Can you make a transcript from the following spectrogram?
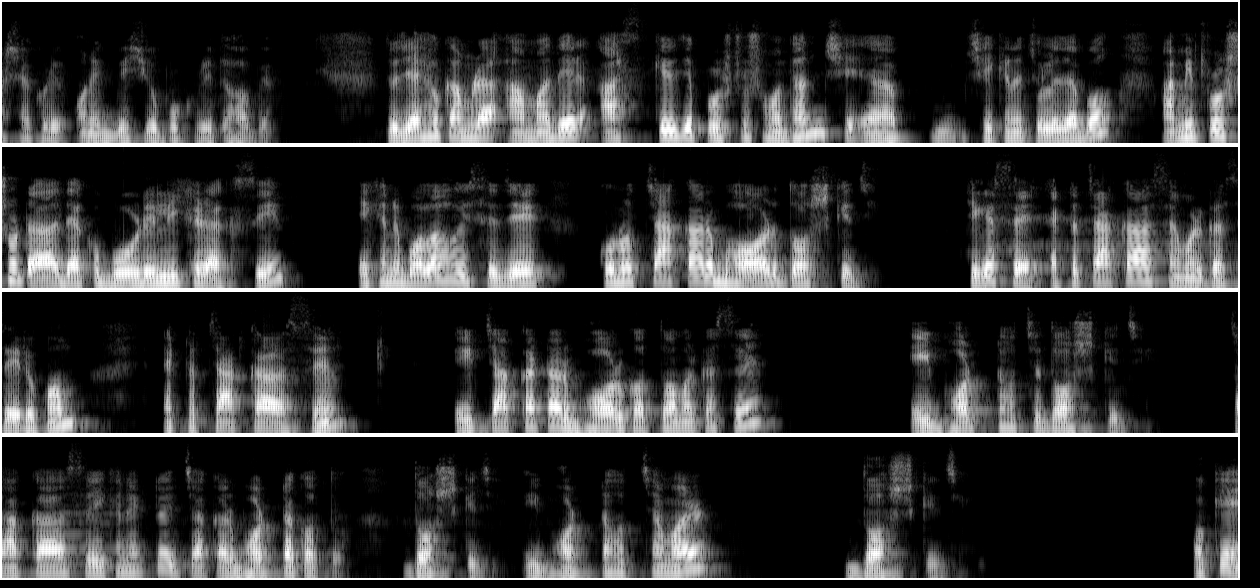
আশা করি অনেক বেশি উপকৃত হবে। তো যাই হোক, আমরা আমাদের আজকের যে প্রশ্ন সমাধান সেখানে চলে যাব। আমি প্রশ্নটা দেখো বোর্ডে লিখে রাখছি। এখানে বলা হয়েছে যে, কোনো চাকার ভর দশ কেজি। ঠিক আছে? একটা চাকা আছে আমার কাছে এরকম। একটা চাকা আছে। এই চাকাটার ভর কত আমার কাছে? এই ভরটা হচ্ছে দশ কেজি। চাকা আছে এখানে একটা চাকার ভরটা কত? দশ কেজি। এই ভরটা হচ্ছে আমার দশ কেজি। ওকে?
